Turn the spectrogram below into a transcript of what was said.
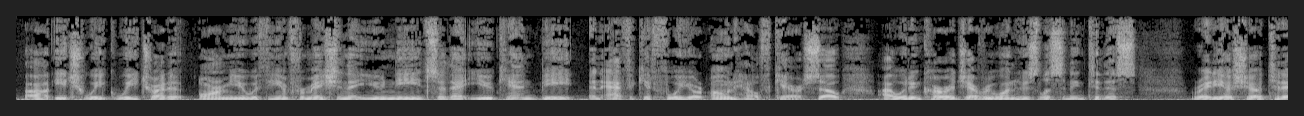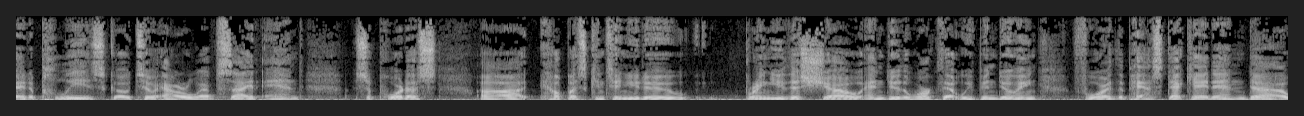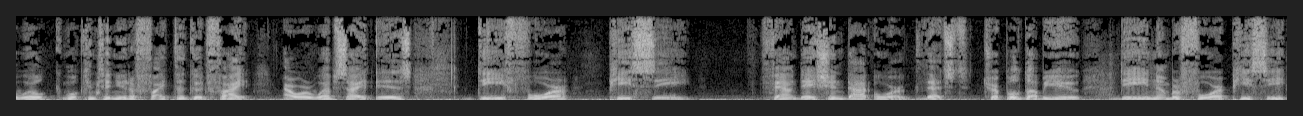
Uh, each week, we try to arm you with the information that you need so that you can be an advocate for your own health care. So, I would encourage everyone who's listening to this radio show today to please go to our website and support us, uh, help us continue to bring you this show and do the work that we've been doing for the past decade, and uh, we'll we'll continue to fight the good fight. Our website is d4pc foundation.org. That's triple W D number four PC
